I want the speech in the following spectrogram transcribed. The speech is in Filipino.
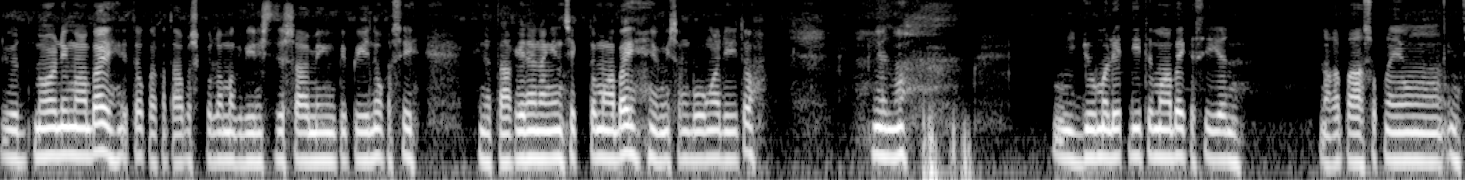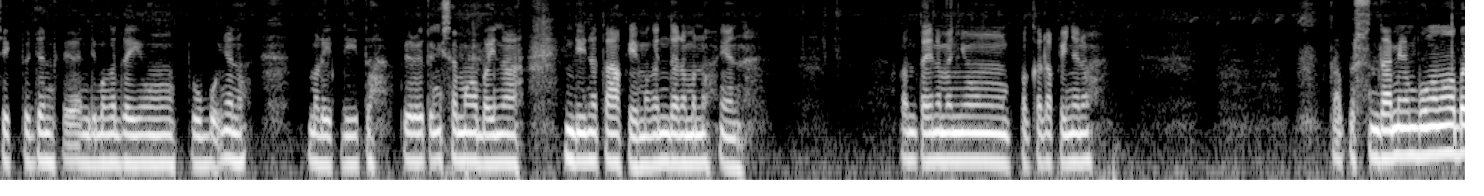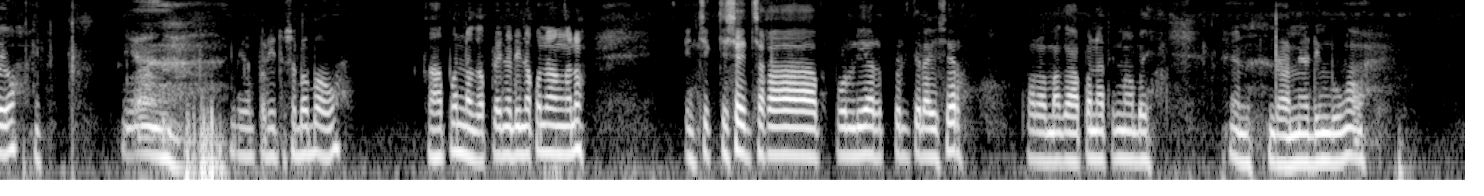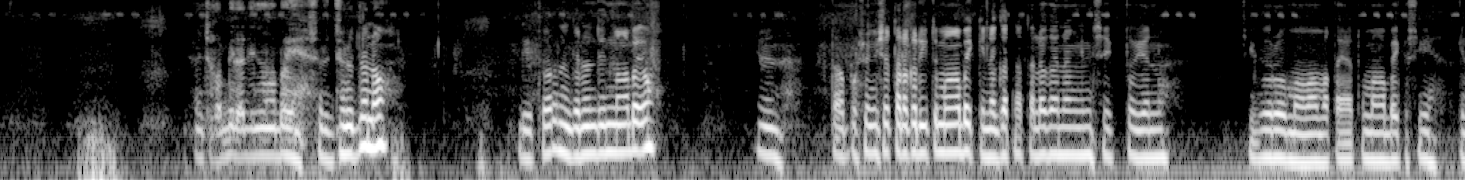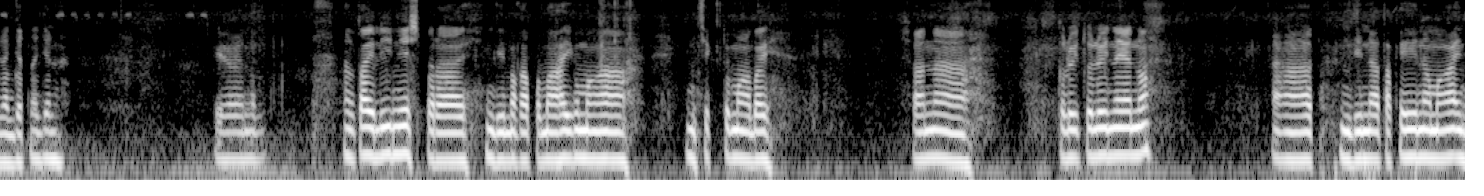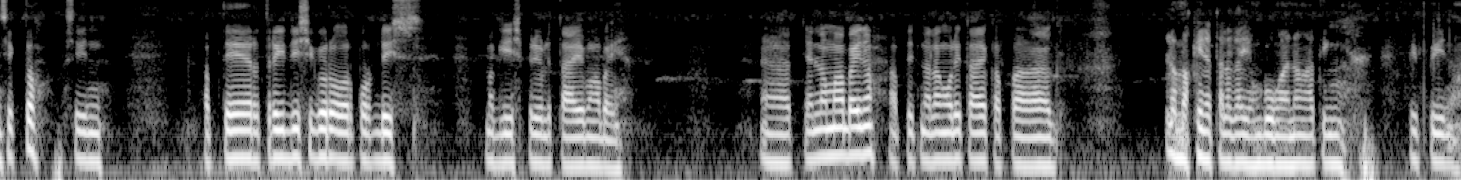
Good morning mga bay. Ito kakatapos ko lang maglinis dito sa aming pipino kasi inatake na ng insekto mga bay. Yung isang bunga dito. Yan no. Medyo maliit dito mga bay kasi yan nakapasok na yung insekto dyan kaya hindi maganda yung tubo niya no. Maliit dito. Pero itong isa mga bay na hindi inatake maganda naman no. Yan. Pantay naman yung pagkalaki niya no. Tapos ang dami ng bunga mga bay oh. Yan. Meron pa dito sa baba oh. Kahapon nag-apply na din ako ng ano insecticide saka foliar fertilizer para maghapon natin mga bay. Yan, dami na din bunga oh. Yan sa kabila din mga bay. Sunod-sunod na no. Dito rin ganun din mga bay oh. Yan. Tapos yung isa talaga dito mga bay, kinagat na talaga ng insekto yan oh. Siguro mamamatay na itong mga bay kasi kinagat na dyan. Kaya nag ano tayo linis para hindi makapamahay yung mga insekto mga bay. Sana tuloy-tuloy na yan no. At hindi natake ng mga insekto kasi after 3 days siguro or 4 days mag spray ulit tayo mga bay. At yan lang mga bay no. Update na lang ulit tayo kapag lumaki na talaga yung bunga ng ating pipino.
